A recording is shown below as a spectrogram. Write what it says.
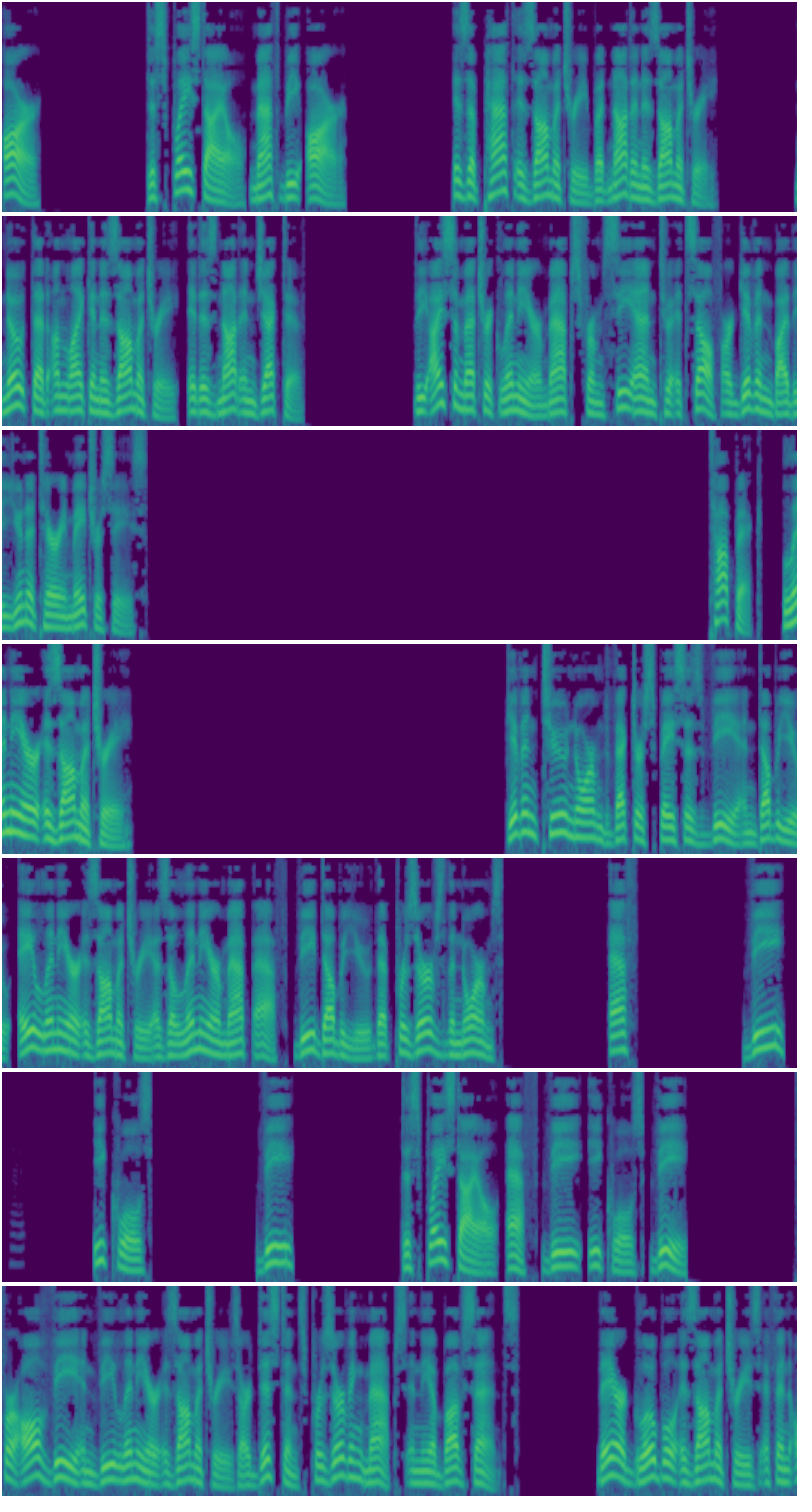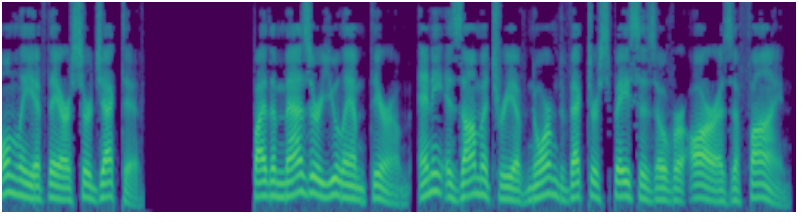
r display style math b r is a path isometry but not an isometry. Note that unlike an isometry it is not injective. The isometric linear maps from Cn to itself are given by the unitary matrices. Topic Linear isometry Given two normed vector spaces V and W, a linear isometry is a linear map F, V W that preserves the norms F V equals V display style F V equals V for all V and V linear isometries are distance preserving maps in the above sense. They are global isometries if and only if they are surjective. By the Mazur-Ulam theorem, any isometry of normed vector spaces over R is affine.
